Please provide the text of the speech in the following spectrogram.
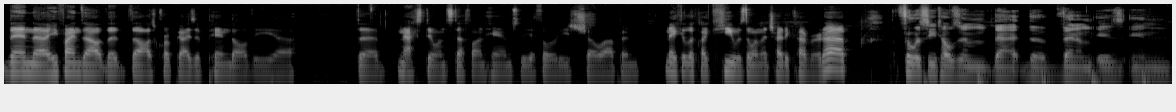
then uh, he finds out that the Oscorp guys have pinned all the uh, the Max Dillon stuff on him, so the authorities show up and make it look like he was the one that tried to cover it up. Felicity tells him that the venom is in.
